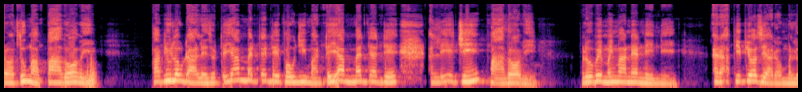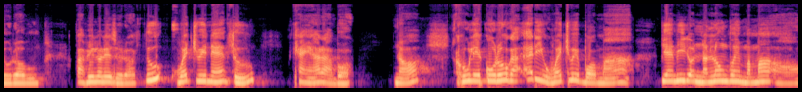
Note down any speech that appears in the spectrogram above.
တော့သူ့မှာပါတော့ပြီဘာပြုတ်လောက်တာလဲဆိုတရားမတ်တက်တဲ့ဘုံကြီးမှာတရားမတ်တက်တဲ့အလေးအချင်းပါတော့ပြီ ဘလို့ပဲမိန်းမနဲ့နေနေအဲ့ဒါအပြစ်ပြောစရာတော့မလိုတော့ဘူးဘာဖြစ်လို့လဲဆိုတော့ तू ဝက်ကျွေးနဲ့ तू ခံရတာပေါ့နော်အခုလေကိုတို့ကအဲ့ဒီဝက်ကျွေးပေါ်မှာပြန်ပြီးတော့နှလုံးသွင်းမမအောင်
